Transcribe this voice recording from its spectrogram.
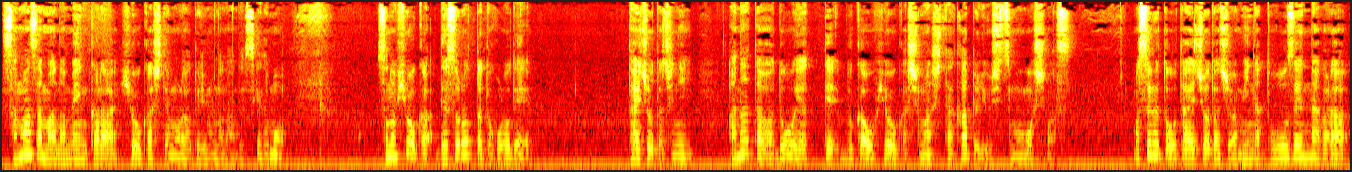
さまざまな面から評価してもらうというものなんですけどもその評価出揃ったところで隊長たちにあなたはどうやって部下を評価しましたかという質問をします、まあ、すると隊長たちはみんな当然ながら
